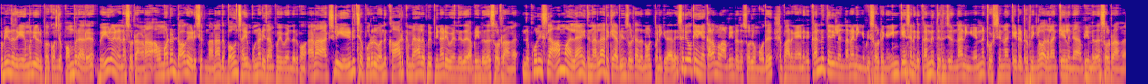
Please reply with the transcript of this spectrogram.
அப்படின்றது கேட்கும்போது இவர் இப்போ கொஞ்சம் பம்புறாரு. இப்போ ஹீரோயின் என்ன சொல்கிறாங்கன்னா அவன் மட்டும் டாகை இடிச்சிருந்தானா அது பவுன்ஸ் ஆகி முன்னாடி தான் போய் விழுந்திருக்கும். ஆனால் ஆக்சுவலி இடித்த பொருள் வந்து காருக்கு மேலே போய் பின்னாடி விழுந்தது அப்படின்றத சொல்கிறாங்க இந்த போலீஸில் ஆமா இல்லை இது நல்லா இருக்கே அப்படின்னு சொல்லிட்டு அதை நோட் பண்ணிக்கிறாரு. சரி ஓகே நீங்கள் கிளம்பலாம் அப்படின்றத சொல்லும் போது பாருங்க எனக்கு கண்ணு தெரியலன்னு தானே நீங்கள் இப்படி சொல்கிறீங்க இன்கேஸ் எனக்கு கண்ணு தெரிஞ்சிருந்தா நீங்கள் என்ன கொஸ்டின்லாம் கேட்டுட்டு இருப்பீங்களோ அதெல்லாம் கேளுங்க அப்படின்றத சொல்கிறாங்க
